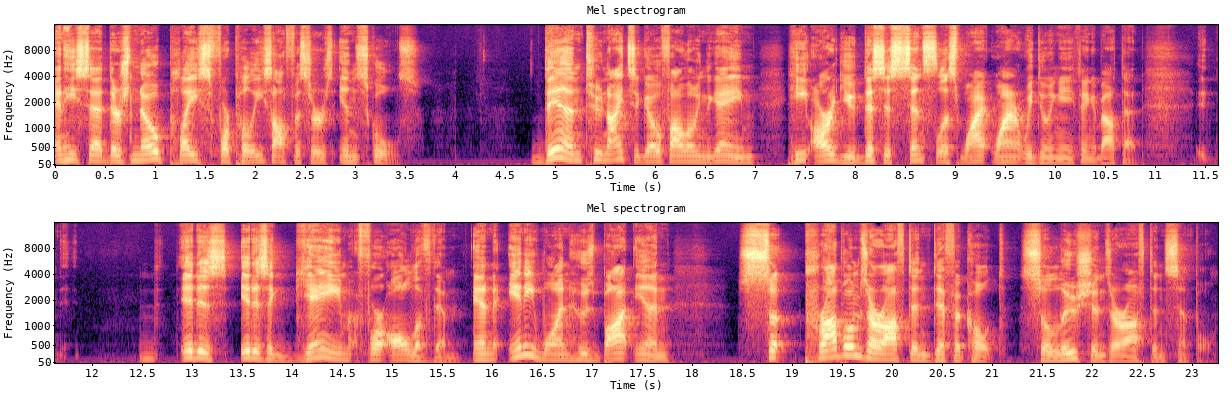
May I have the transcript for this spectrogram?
and he said there's no place for police officers in schools. Then, two nights ago, following the game, he argued this is senseless. Why, why aren't we doing anything about that? It is it is a game for all of them, and anyone who's bought in. So problems are often difficult. Solutions are often simple.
